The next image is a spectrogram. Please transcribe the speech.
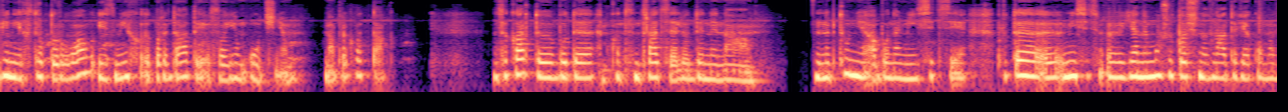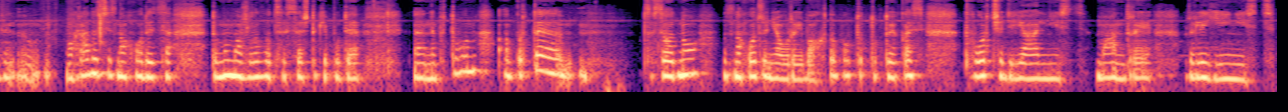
він їх структурував і зміг передати своїм учням, наприклад, так. За картою буде концентрація людини на Нептуні або на місяці. Проте е, місяць е, я не можу точно знати, в якому він е, градусі знаходиться, тому, можливо, це все ж таки буде Нептун. Проте це все одно знаходження у рибах, тобто, тобто якась творча діяльність, мандри, релігійність,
